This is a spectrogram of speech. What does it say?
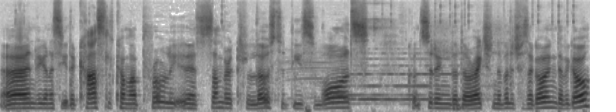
And we're gonna see the castle come up probably somewhere close to these walls considering the direction the villages are going. There we go.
